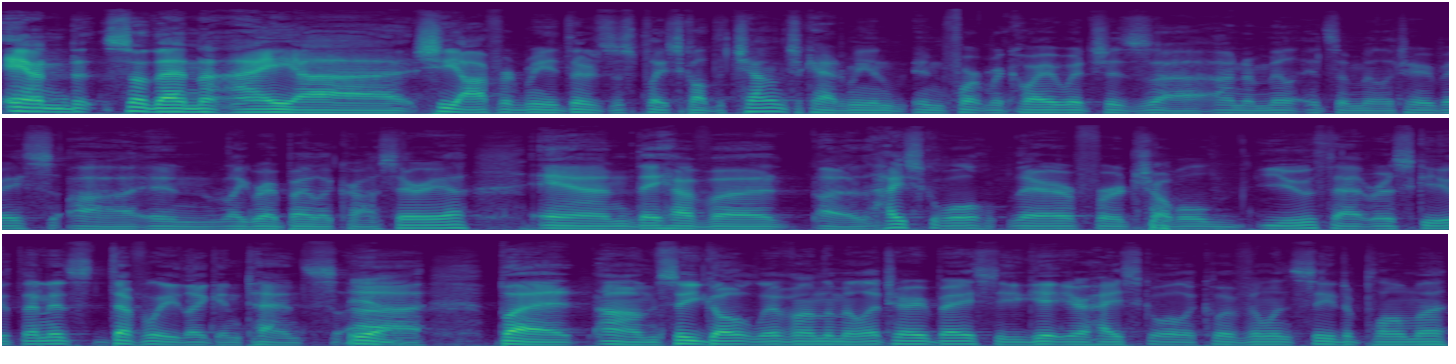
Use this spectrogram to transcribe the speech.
and so then I uh, she offered me. There's this place called the Challenge Academy in, in Fort McCoy, which is uh, on a mil- it's a military base uh, in like right by La Crosse area, and they have a, a high school there for troubled youth, at risk youth, and it's definitely like intense. Yeah. Uh, but um, so you go live on the military base, you get your high school equivalency diploma,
